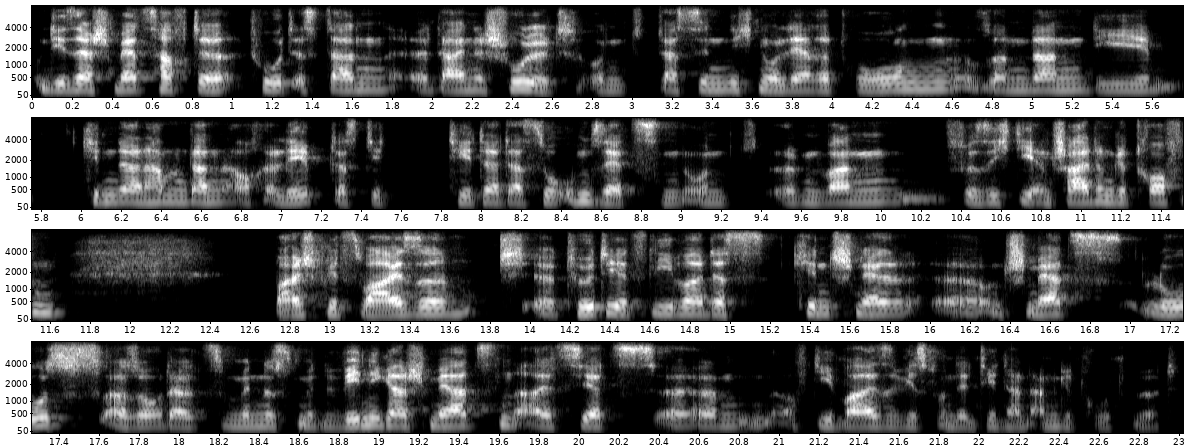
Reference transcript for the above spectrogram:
Und dieser schmerzhafte Tod ist dann äh, deine Schuld. Und das sind nicht nur leere Drohungen, sondern die Kinder haben dann auch erlebt, dass die Täter das so umsetzen und irgendwann für sich die Entscheidung getroffen, Beispielsweise, ich äh, töte jetzt lieber das Kind schnell äh, und schmerzlos, also oder zumindest mit weniger Schmerzen, als jetzt ähm, auf die Weise, wie es von den Tätern angedroht wird.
